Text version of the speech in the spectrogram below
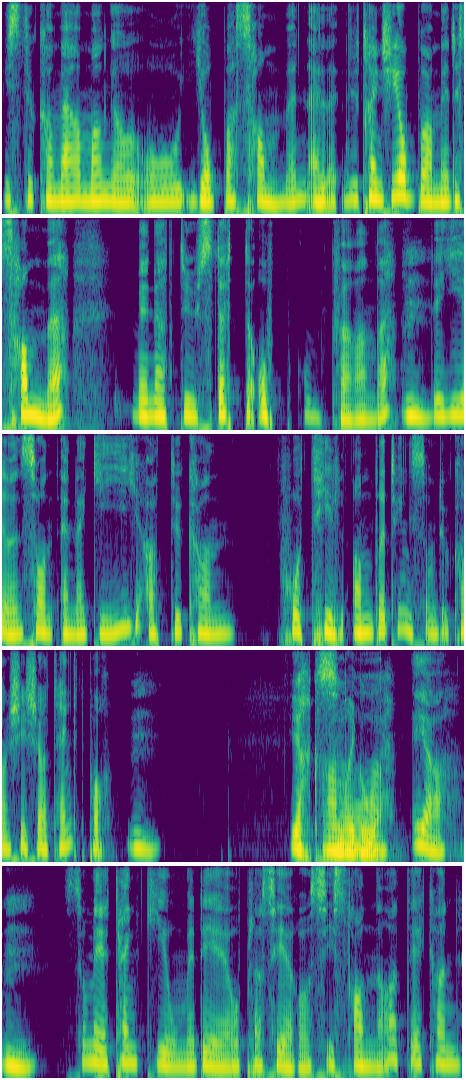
Hvis du kan være mange og, og jobbe sammen, eller du trenger ikke jobbe med det samme, men at du støtter opp om hverandre. Mm. Det gir en sånn energi at du kan få til andre ting som du kanskje ikke har tenkt på. Mm. Gjør hverandre Så- gode. Ja, Mm. Så vi tenker jo med det å plassere oss i stranda, at det kan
